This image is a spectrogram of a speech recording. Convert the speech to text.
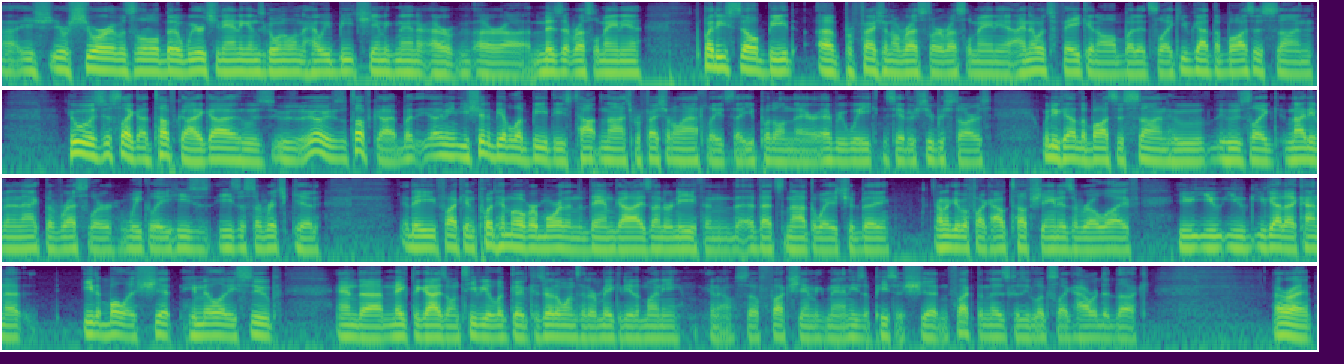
Uh, you're sure it was a little bit of weird shenanigans going on how he beat Shane McMahon or, or uh, Miz at WrestleMania, but he still beat a professional wrestler at WrestleMania. I know it's fake and all, but it's like you've got the boss's son, who was just like a tough guy, a guy who's, who's you know, he's a tough guy, but I mean you shouldn't be able to beat these top-notch professional athletes that you put on there every week and say they're superstars when you have the boss's son who who's like not even an active wrestler weekly. He's he's just a rich kid. They fucking put him over more than the damn guys underneath, and th- that's not the way it should be. I don't give a fuck how tough Shane is in real life. You you you you gotta kind of eat a bowl of shit humility soup and uh, make the guys on TV look good because they're the ones that are making you the money, you know. So fuck Shane McMahon, he's a piece of shit, and fuck the Miz because he looks like Howard the Duck. All right,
